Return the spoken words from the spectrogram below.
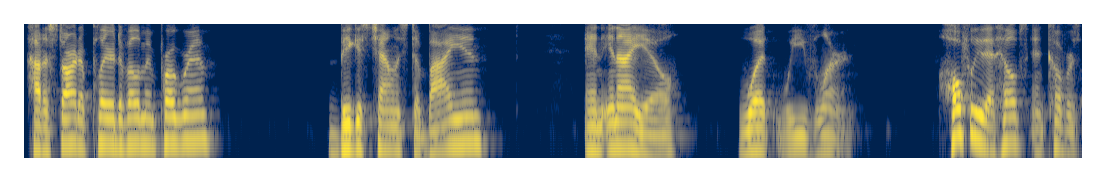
how to start a player development program, biggest challenge to buy in, and NIL, what we've learned. Hopefully, that helps and covers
